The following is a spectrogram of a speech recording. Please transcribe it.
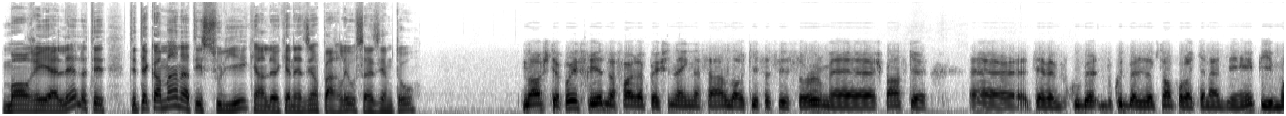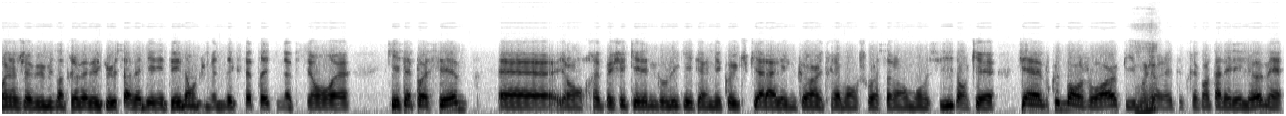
montréalais? T'étais comment dans tes souliers quand le Canadien parlait au 16e tour? Non, je n'étais pas effrayé de me faire repêcher dans la Ligue nationale de hockey, ça c'est sûr, mais euh, je pense que euh, il y avait beaucoup, de belles options pour le Canadien. Puis moi, j'avais eu mes entrevues avec eux, ça avait bien été, donc je me disais que c'était peut-être une option qui était possible. Euh, ils ont repêché Kevin Gourley qui était un de mes coéquipiers à la Linka, un très bon choix selon moi aussi. Donc, euh, il y avait beaucoup de bons joueurs, puis moi, mhm. j'aurais été très content d'aller là, mais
